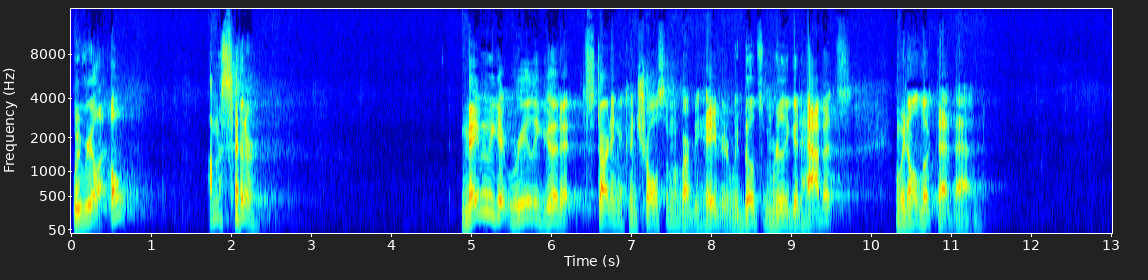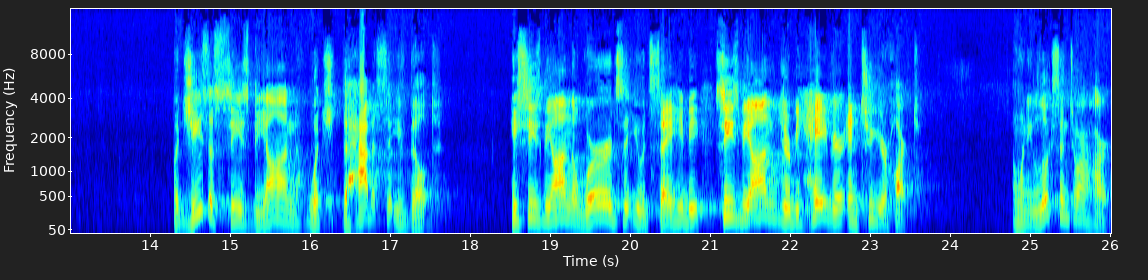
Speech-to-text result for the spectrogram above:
we realize, "Oh, I'm a sinner." Maybe we get really good at starting to control some of our behavior. We build some really good habits and we don't look that bad. But Jesus sees beyond what you, the habits that you've built. He sees beyond the words that you would say. He be, sees beyond your behavior into your heart. And when he looks into our heart,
